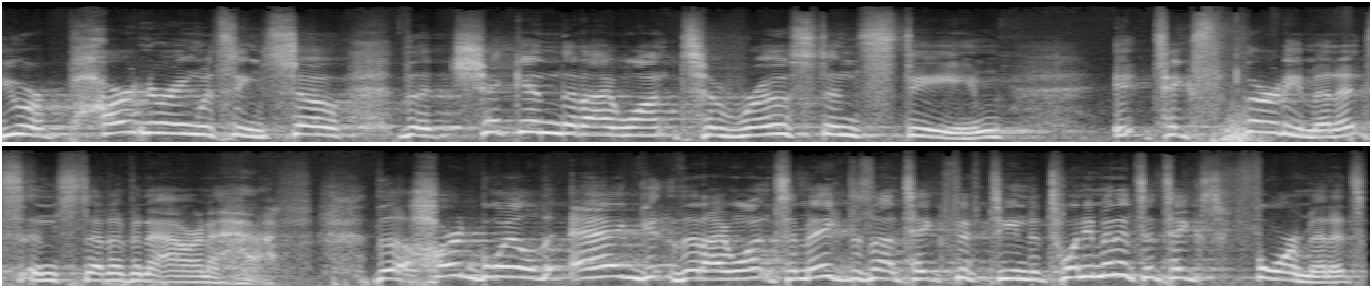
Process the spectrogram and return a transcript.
you are partnering with steam so the chicken that i want to roast and steam it takes 30 minutes instead of an hour and a half. The hard boiled egg that I want to make does not take 15 to 20 minutes, it takes four minutes.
